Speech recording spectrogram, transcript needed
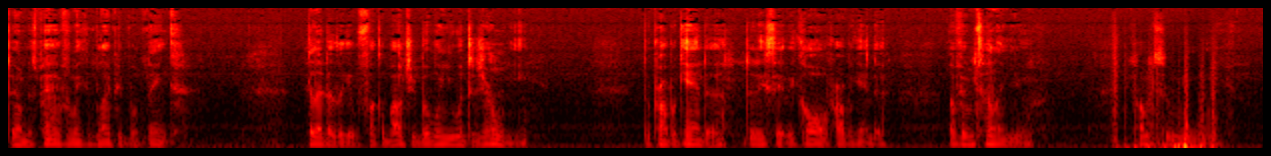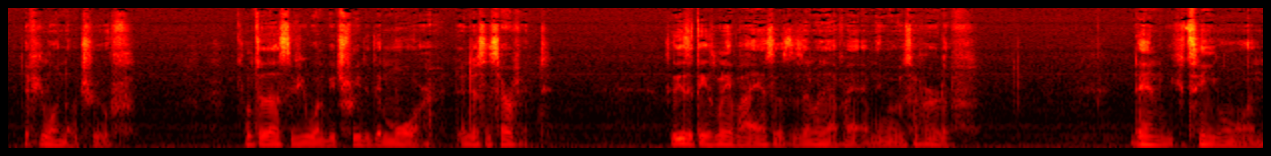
down this path of making black people think Hitler doesn't give a fuck about you. But when you went to Germany, the propaganda that they say they call propaganda of him telling you, come to me if you want no truth. Come to us if you want to be treated more than just a servant. So these are things many of our ancestors and many of our family members have heard of. Then we continue on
